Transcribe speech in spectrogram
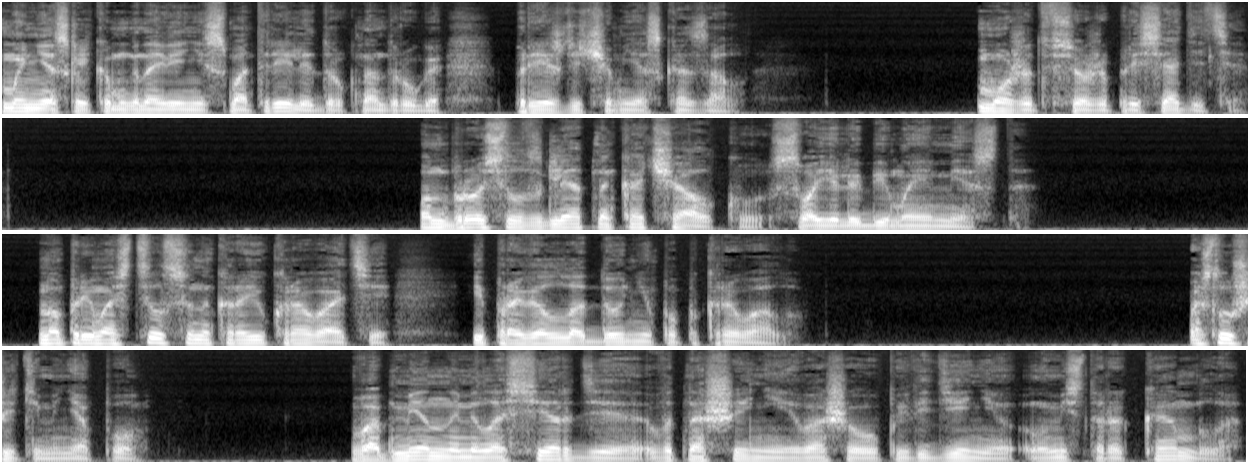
Мы несколько мгновений смотрели друг на друга, прежде чем я сказал. «Может, все же присядете?» Он бросил взгляд на качалку, свое любимое место. Но примостился на краю кровати и провел ладонью по покрывалу. «Послушайте меня, По. В обмен на милосердие в отношении вашего поведения у мистера Кэмпбелла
